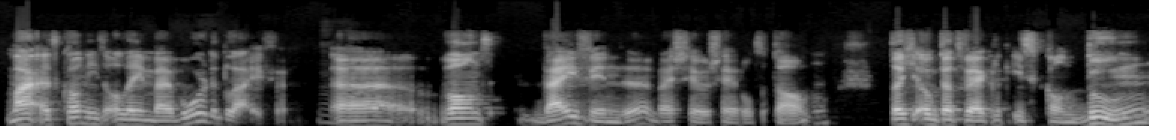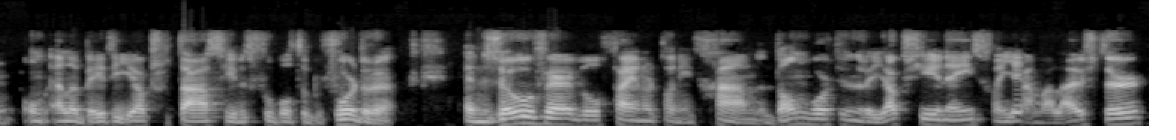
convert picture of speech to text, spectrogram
Maar het kan niet alleen bij woorden blijven. Uh, want wij vinden bij COC Rotterdam dat je ook daadwerkelijk iets kan doen om LHBTI-acceptatie in het voetbal te bevorderen. En zover wil Feyenoord dan niet gaan. Dan wordt hun reactie ineens van ja, maar luister,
